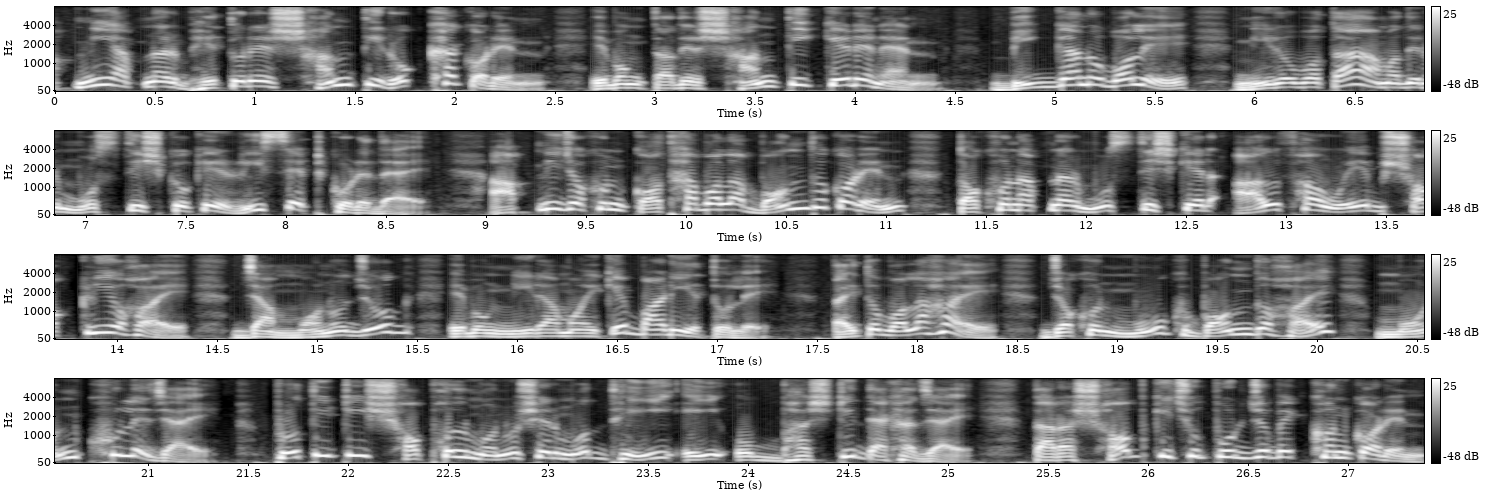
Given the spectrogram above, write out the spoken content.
আপনি আপনার ভেতরের শান্তি রক্ষা করেন এবং তাদের শান্তি কেড়ে নেন। বিজ্ঞানও বলে, নীরবতা আমাদের মস্তিষ্ককে রিসেট করে দেয়। আপনি যখন কথা বলা বন্ধ করেন, তখন আপনার মস্তিষ্কের আলফা ওয়েব সক্রিয় হয়, যা মনোযোগ এবং নিরাময়কে বাড়িয়ে তোলে। তাই তো বলা হয়, যখন মুখ বন্ধ হয়, মন খুলে যায়। প্রতিটি সফল মানুষের মধ্যেই এই অভ্যাসটি দেখা যায়। তারা সব কিছু পর্যবেক্ষণ করেন,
